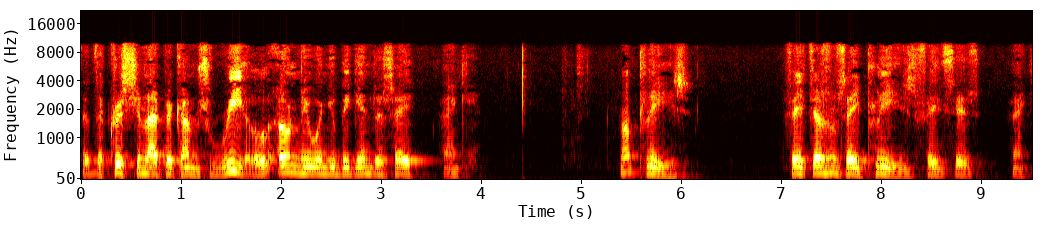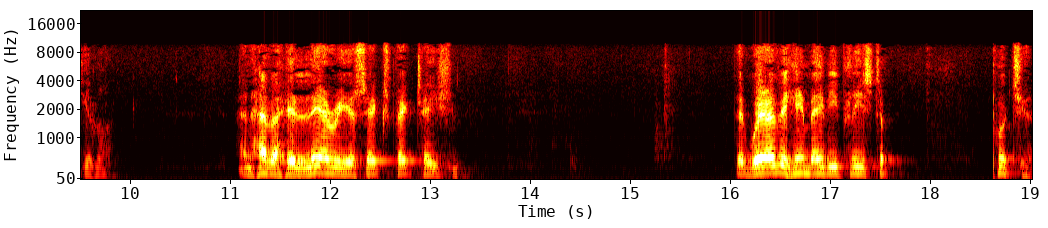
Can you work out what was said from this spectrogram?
That the Christian life becomes real only when you begin to say, thank you. Not please. Faith doesn't say please, faith says, thank you, Lord. And have a hilarious expectation that wherever He may be pleased to put you.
